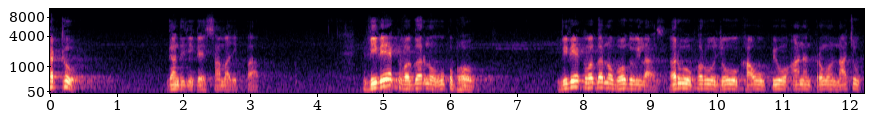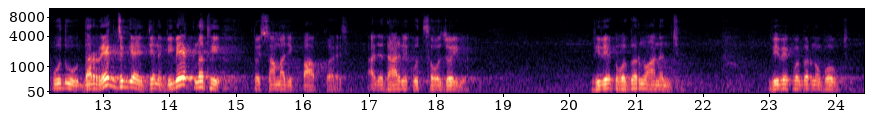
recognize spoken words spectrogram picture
છઠ્ઠું, ગાંધીજી કહે સામાજિક પાપ. વિવેક વગરનો ઉપભોગ. વિવેક વગરનો ભોગ વિલાસ હરવું, ફરવું, જોવું, ખાવું, પીવું, આનંદ, પ્રમોદ, નાચવું, કૂદવું, દરેક જગ્યાએ જેને વિવેક નથી, તો એ સામાજિક પાપ કરે છે. આજે ધાર્મિક ઉત્સવો જોઈ લે વિવેક વગરનો આનંદ છે. વિવેક વગરનો ભોગ છે.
